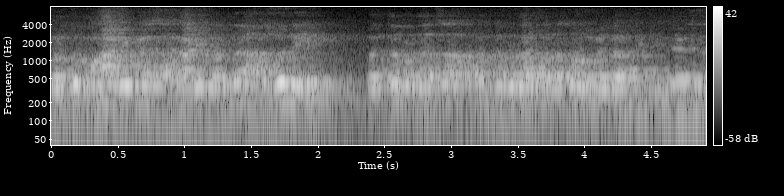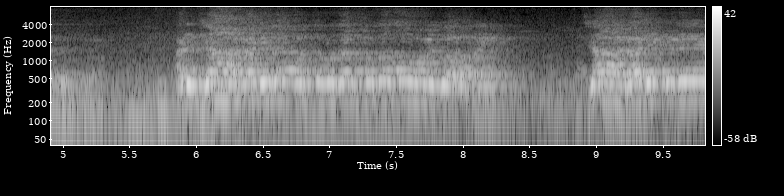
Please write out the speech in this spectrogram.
परंतु महाविकास आघाडीमधनं अजूनही पंतप्रधानाचा पंतप्रधान पदाचा उमेदवार देखील जाहीर झालेला नाही. आणि ज्या आघाडीला पंतप्रधान पदाचा उमेदवार नाही ज्या आघाडीकडे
